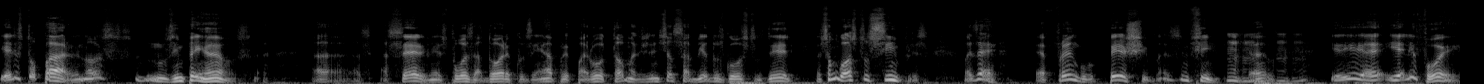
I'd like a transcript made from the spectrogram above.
E eles toparam, nós nos empenhamos. A, a, a série, minha esposa adora cozinhar, preparou tal, mas a gente já sabia dos gostos dele. São gostos simples, mas é, é frango, peixe, mas enfim. Uhum, é, uhum. E, e, ele foi,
